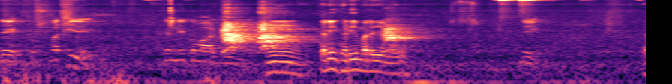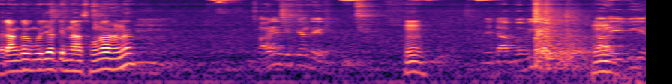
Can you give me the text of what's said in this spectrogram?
ਦੇਖ ਮੱਛੀ ਦੇਖ। ਕਿੰਨੀ ਕੁਆਲਿਟੀ ਹੂੰ ਕਰੀ ਖੜੀ ਮਰ ਜੇ ਮੇਰੀ। ਦੇਖ। ਰੰਗ ਰੰਗ ਜਿਹਾ ਕਿੰਨਾ ਸੋਹਣਾ ਹੈ ਨਾ ਹੂੰ ਸਾਰੀਆਂ ਚੀਜ਼ਾਂ ਦੇਖ। ਹੂੰ। ਇਹ ਡੱਬ ਵੀ ਆ ਕਾਲੀ ਵੀ ਆ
